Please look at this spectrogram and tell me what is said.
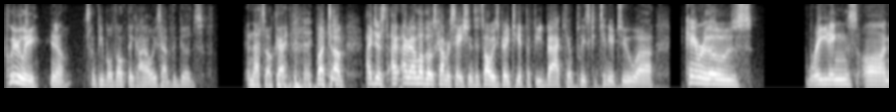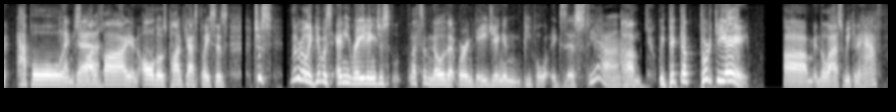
clearly, you know, some people don't think I always have the goods, and that's okay. but um, I just I, I love those conversations. It's always great to get the feedback. You know, please continue to uh, hammer those ratings on Apple and yeah. Spotify and all those podcast places. Just literally give us any rating. Just lets them know that we're engaging and people exist. yeah. Um, we picked up Turkey um, in the last week and a half,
